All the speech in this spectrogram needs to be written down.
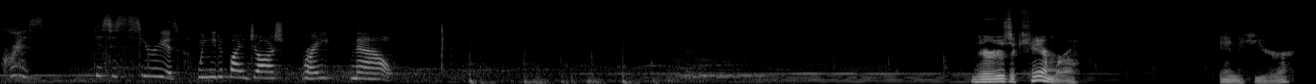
Chris, this is serious. We need to find Josh right now. There is a camera in here.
